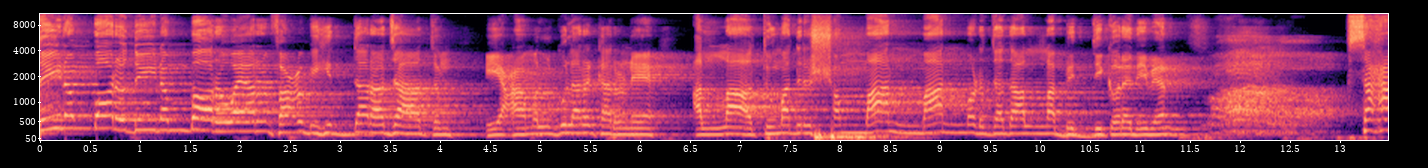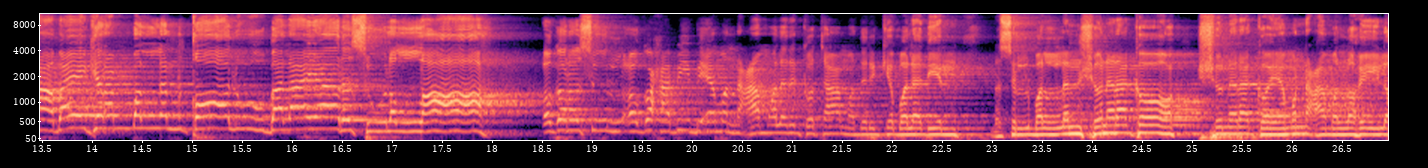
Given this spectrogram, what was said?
দুই নম্বর দুই নম্বর ওয়ার দারাজাত। এই আমলগুলার কারণে আল্লাহ তোমাদের সম্মান, মান, মর্যাদা আল্লাহ বৃদ্ধি করে দিবেন। সাহাবায়ে কেরাম বললেন, কলু বালায়া রাসূলুল্লাহ। ওগো রসুল, ওগো হাবিব, এমন আমলের কথা আমাদেরকে বলে দিন। রসুল বললেন, শুনে রাখো শুনে রাখো, এমন আমল হইল।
